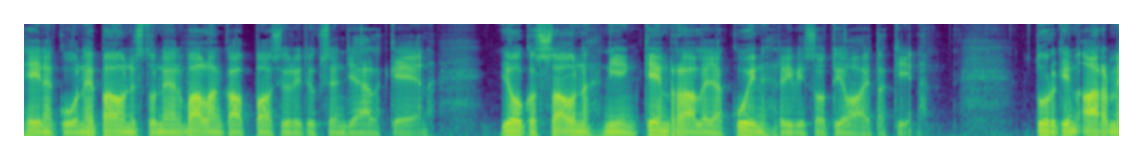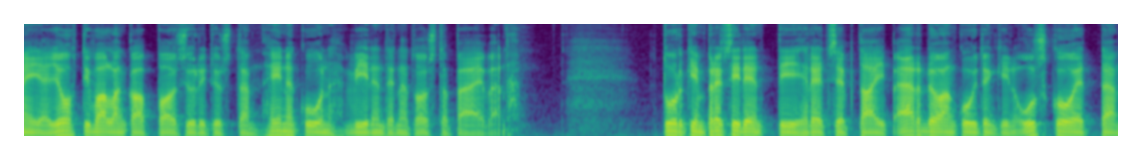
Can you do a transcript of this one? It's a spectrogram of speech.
heinäkuun epäonnistuneen vallankaappausyrityksen jälkeen. Joukossa on niin kenraaleja kuin rivisotilaitakin. Turkin armeija johti vallankaappausyritystä heinäkuun 15. päivänä. Turkin presidentti Recep Tayyip Erdogan kuitenkin uskoo, että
